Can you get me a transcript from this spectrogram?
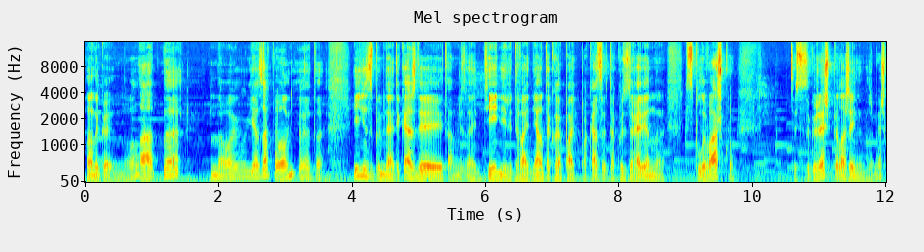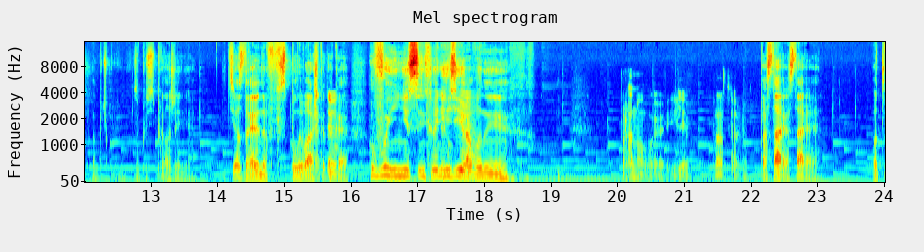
Он такой, ну ладно, но я запомню это. И не запоминает. И каждый, там, не знаю, день или два дня он такой показывает такую здоровенную всплывашку. То есть ты загружаешь приложение, нажимаешь кнопочку «Запустить приложение», тебя здоровенная всплывашка Это... такая. Вы не синхронизированы. Про... про новую или про старую? Про старое, старое. Вот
